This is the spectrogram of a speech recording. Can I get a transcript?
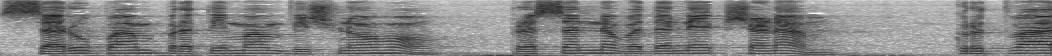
સ્વરૂપામ પ્રતિમામ વિષ્ણો પ્રસન્ન વદને ક્ષણામ કૃત્વા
